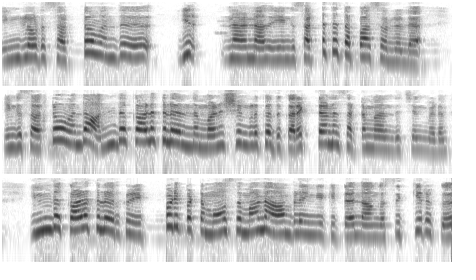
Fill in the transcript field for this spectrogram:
எங்களோட சட்டம் வந்து இ- நான் நான் எங்க சட்டத்தை தப்பா சொல்லல. எங்க சட்டம் வந்து அந்த காலத்துல இருந்த மனுஷங்களுக்கு அது கரெக்டான சட்டமா இருந்துச்சுங்க மேடம். இந்த காலத்துல இருக்கிற இப்படிப்பட்ட மோசமான ஆம்பளைங்க கிட்ட நாங்க சிக்கிறதுக்கு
